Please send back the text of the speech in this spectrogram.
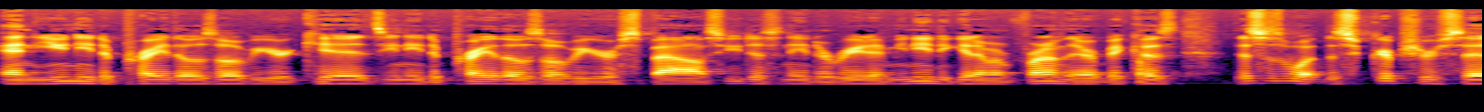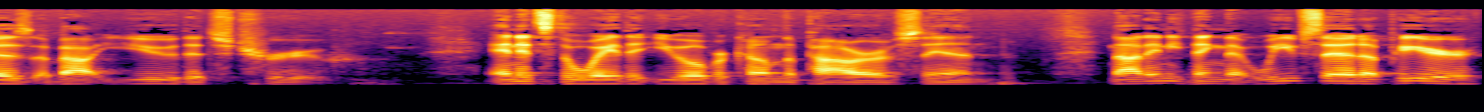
and you need to pray those over your kids. You need to pray those over your spouse. You just need to read them. You need to get them in front of there because this is what the scripture says about you that's true. And it's the way that you overcome the power of sin. Not anything that we've said up here,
